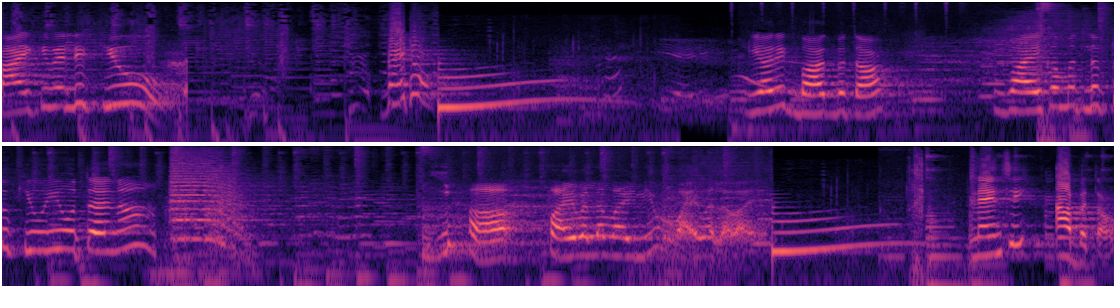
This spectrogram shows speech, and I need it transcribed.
y की वैल्यू क्यों? बैठो। यार एक बात बता। वाई का मतलब तो क्यों ही होता है ना? हाँ फाइव वाला वाई नहीं वाई वाला वाई नैन्सी आप बताओ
